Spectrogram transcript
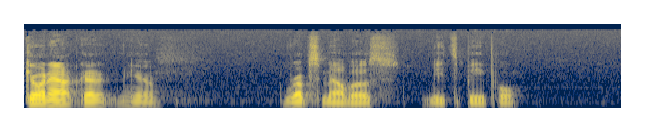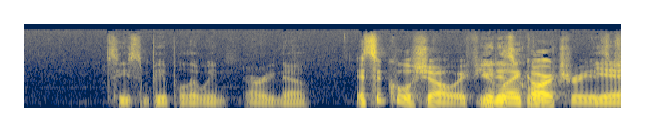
going out, got to you know, rub some elbows, meet some people, see some people that we already know. It's a cool show. If you It like cool. archery, it's Yeah.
